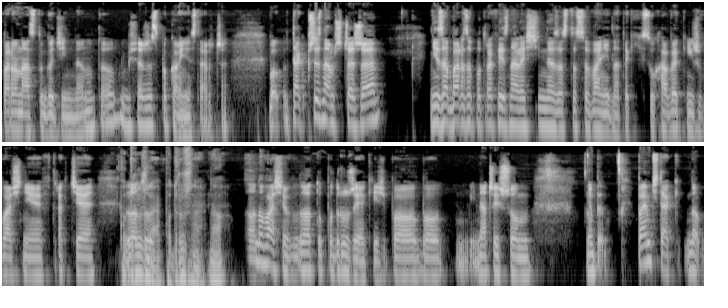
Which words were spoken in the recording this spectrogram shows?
parunastogodzinne, no to myślę, że spokojnie starczy. Bo tak przyznam szczerze, nie za bardzo potrafię znaleźć inne zastosowanie dla takich słuchawek niż właśnie w trakcie Podróżne, lotu. podróżne, no. No, no właśnie, lotu podróży jakieś, bo, bo inaczej szum. Powiem ci tak, no,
